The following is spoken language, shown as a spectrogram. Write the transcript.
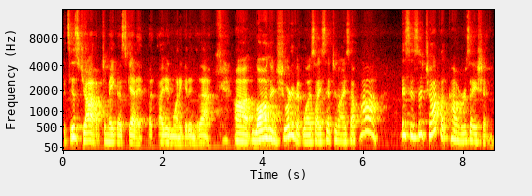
it's his job to make us get it, but I didn't want to get into that. Uh, long and short of it was, I said to myself, ah, this is a chocolate conversation.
